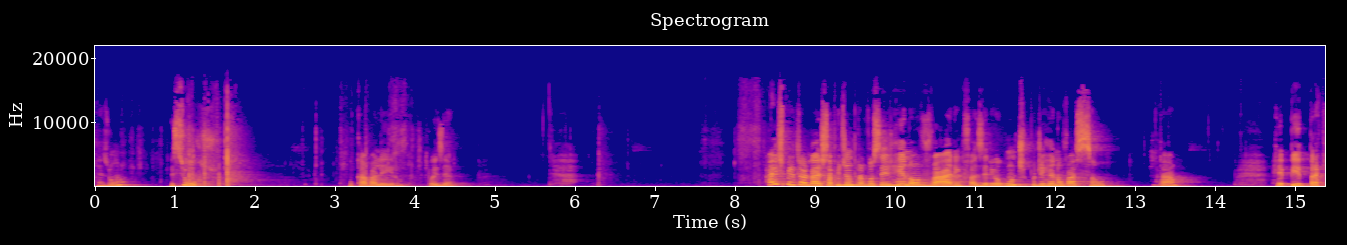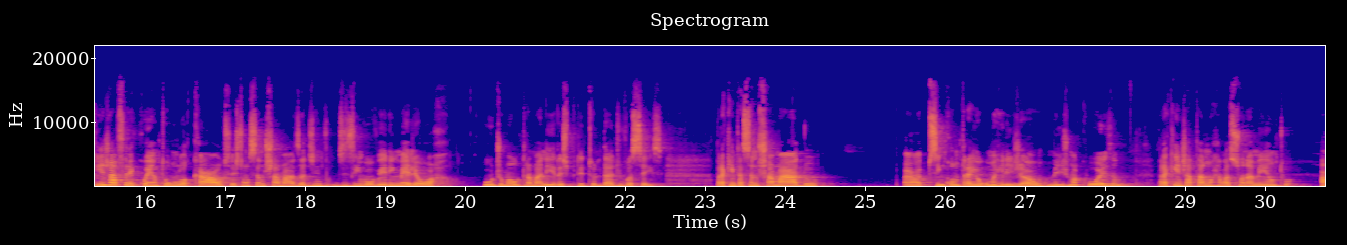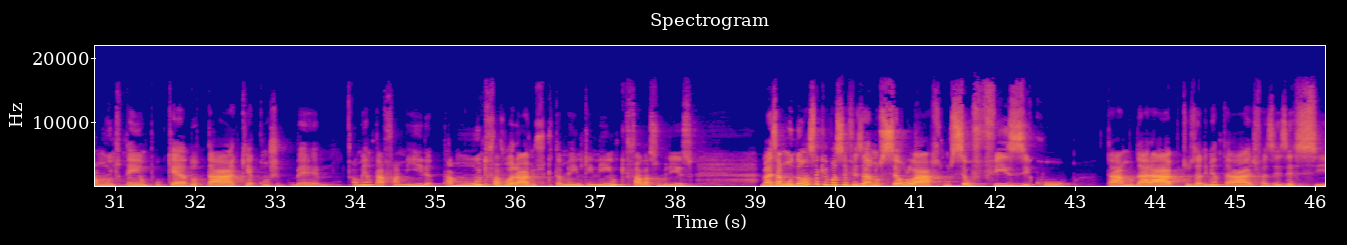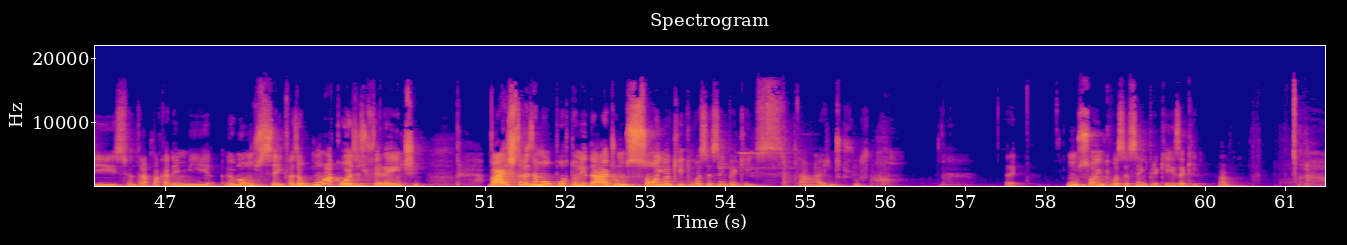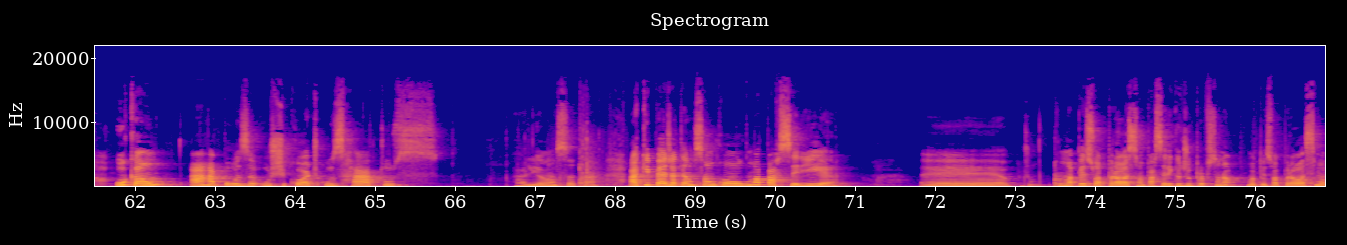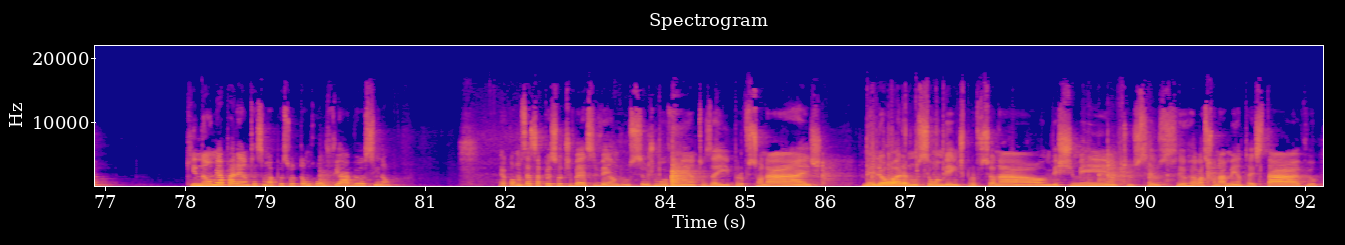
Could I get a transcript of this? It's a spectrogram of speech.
Mais uma. Esse urso. O cavaleiro. Pois é. A espiritualidade está pedindo para vocês renovarem, fazerem algum tipo de renovação, tá? Repito, para quem já frequenta um local, vocês estão sendo chamados a desenvolverem melhor ou de uma outra maneira a espiritualidade de vocês. Para quem está sendo chamado a se encontrar em alguma religião, mesma coisa. Para quem já está num relacionamento há muito tempo, quer adotar, quer é, aumentar a família, tá muito favorável isso aqui também, não tem nem o que falar sobre isso. Mas a mudança que você fizer no seu lar, no seu físico, tá? Mudar hábitos alimentares, fazer exercício, entrar para uma academia, eu não sei, fazer alguma coisa diferente, vai te trazer uma oportunidade, um sonho aqui que você sempre quis, tá? Ai, gente, que susto. Peraí. Um sonho que você sempre quis aqui, tá? O cão, a raposa, o chicote, os ratos, a aliança, tá? Aqui pede atenção com alguma parceria é, com uma pessoa próxima, parceria que eu digo profissional, uma pessoa próxima que não me aparenta ser uma pessoa tão confiável assim, não. É como se essa pessoa estivesse vendo os seus movimentos aí profissionais, melhora no seu ambiente profissional, investimentos, seu, seu relacionamento é estável,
